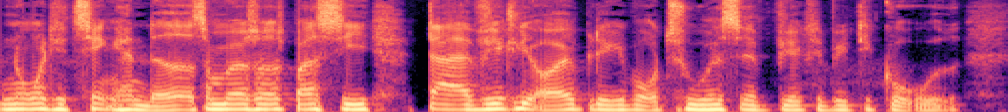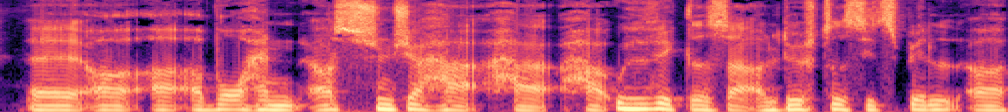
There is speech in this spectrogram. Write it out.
nogle af de ting, han lavede. Og så må jeg så også bare sige, der er virkelig øjeblikke, hvor Tua ser virkelig, virkelig god ud. Øh, og, og, og hvor han også, synes jeg, har, har, har udviklet sig og løftet sit spil, og,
